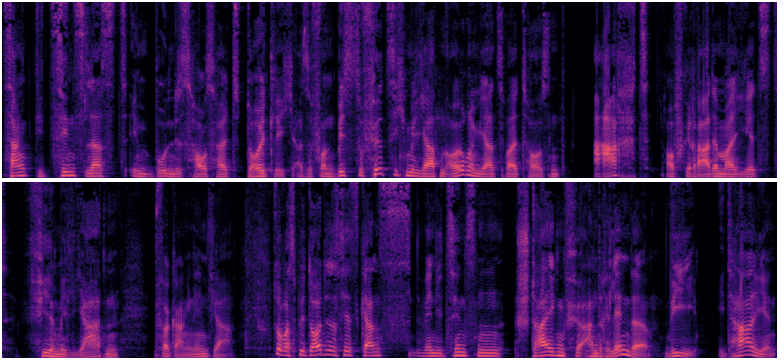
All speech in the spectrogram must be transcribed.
sank die Zinslast im Bundeshaushalt deutlich. Also von bis zu 40 Milliarden Euro im Jahr 2000 8 auf gerade mal jetzt 4 Milliarden im vergangenen Jahr. So, was bedeutet das jetzt ganz, wenn die Zinsen steigen für andere Länder wie Italien,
